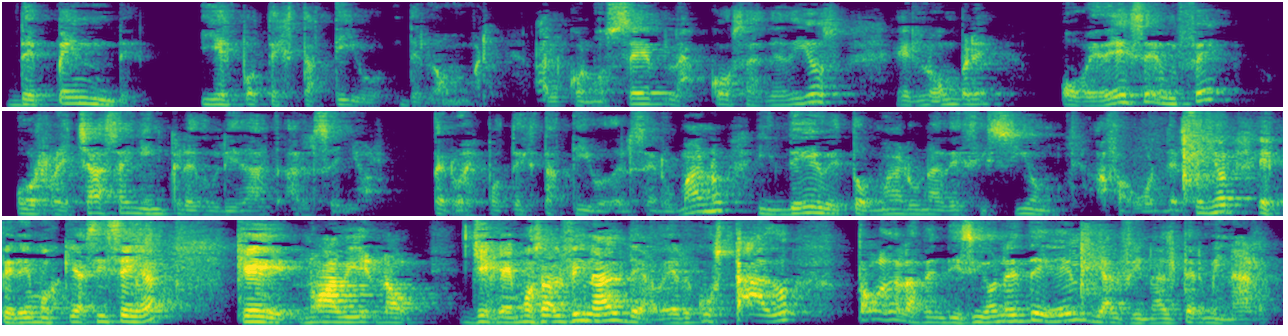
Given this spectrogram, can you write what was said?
depende y es potestativo del hombre. Al conocer las cosas de Dios, el hombre obedece en fe o rechaza en incredulidad al Señor. Pero es potestativo del ser humano y debe tomar una decisión a favor del Señor. Esperemos que así sea que no, no lleguemos al final de haber gustado todas las bendiciones de Él y al final terminar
